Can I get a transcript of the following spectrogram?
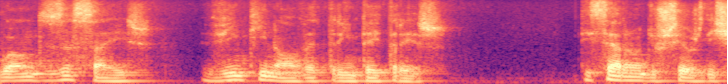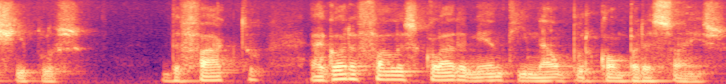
João 16, 29 a 33. Disseram-lhe os seus discípulos: De facto, agora falas claramente e não por comparações.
